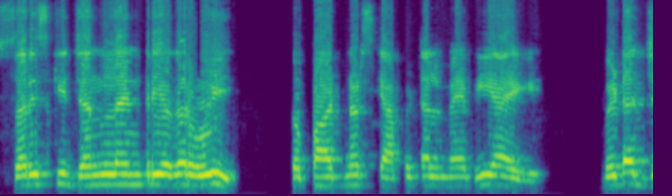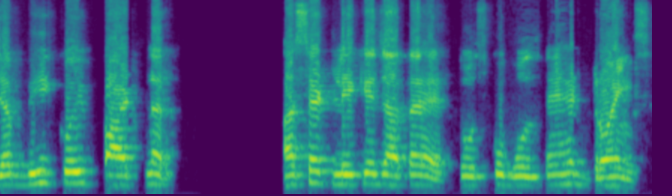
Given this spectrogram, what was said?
सर इसकी जर्नल एंट्री अगर हुई तो पार्टनर्स कैपिटल में भी आएगी। बेटा, जब भी कोई पार्टनर असेट लेके जाता है तो उसको बोलते हैं ड्राइंग्स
